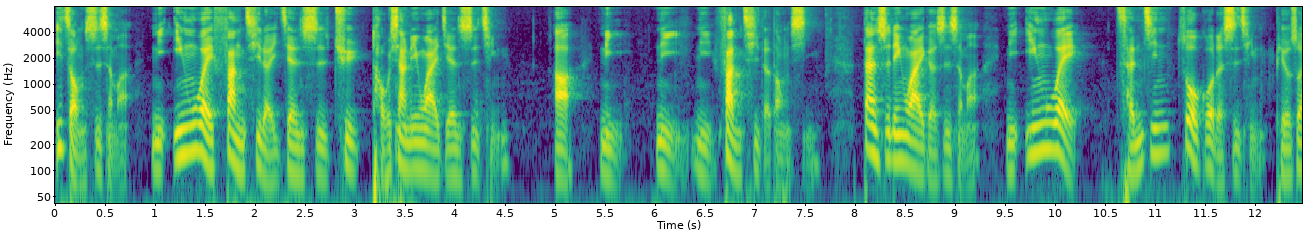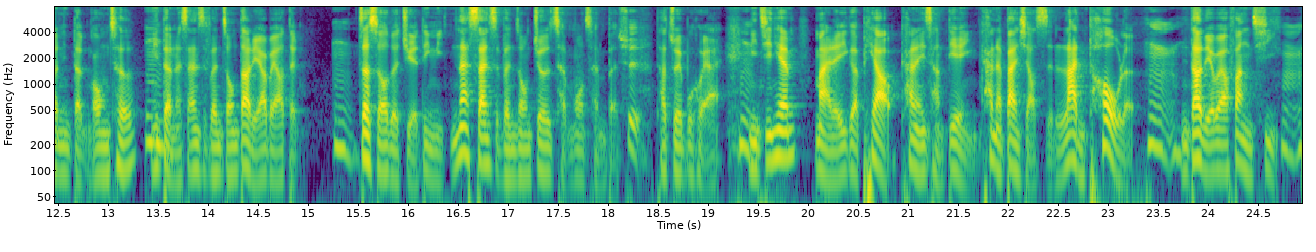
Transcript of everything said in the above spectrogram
一种是什么？你因为放弃了一件事去投向另外一件事情啊，你你你放弃的东西。但是另外一个是什么？你因为曾经做过的事情，比如说你等公车，你等了三十分钟，到底要不要等？嗯，这时候的决定，你那三十分钟就是沉没成本，是他追不回来。嗯、你今天买了一个票，看了一场电影，看了半小时，烂透了。嗯，你到底要不要放弃？嗯，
